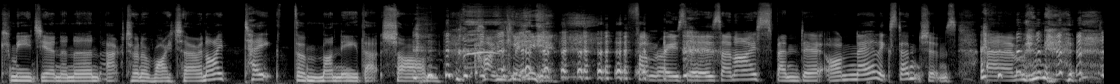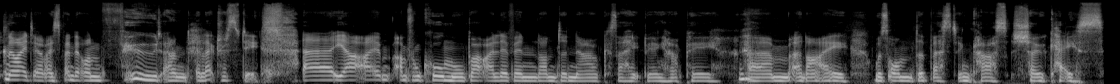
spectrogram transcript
comedian and an actor and a writer, and I take the money that Sian kindly fundraises and I spend it on nail extensions. Um, no, I don't. I spend it on food and electricity. Uh, yeah, I'm, I'm from Cornwall, but I live in London now because I hate being happy. Um, and I was on the Best in Class showcase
